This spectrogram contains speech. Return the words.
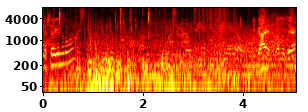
Yeah, should I get another one? Requesting area recon. Flash 'em out. You guys, someone's here?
